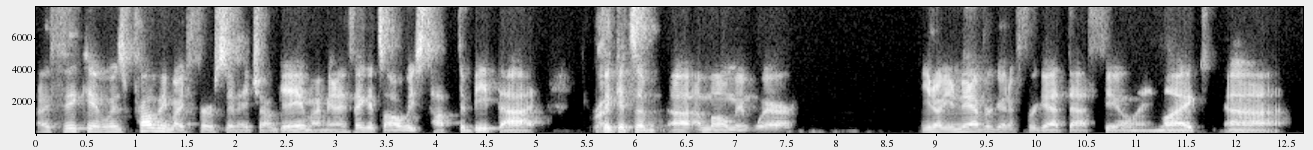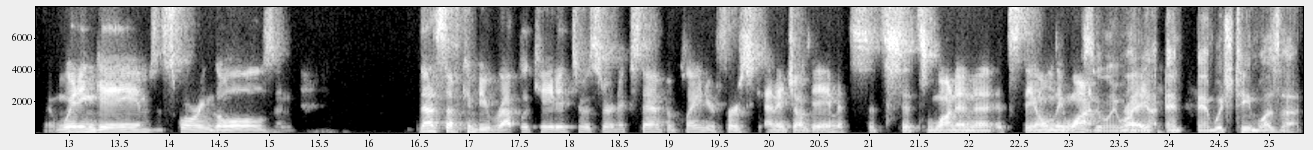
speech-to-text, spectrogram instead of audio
I think it was probably my first NHL game. I mean, I think it's always tough to beat that. Right. I think it's a a moment where you know you're never going to forget that feeling, like uh, winning games and scoring goals, and that stuff can be replicated to a certain extent. But playing your first NHL game, it's it's it's one and it's the only one. It's the only one, right? yeah. And and which team was that?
